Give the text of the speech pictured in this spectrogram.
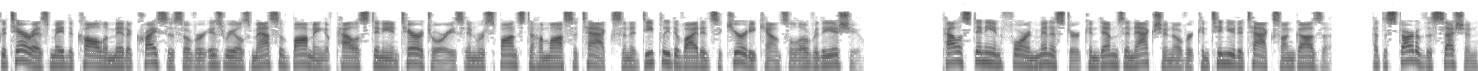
Guterres made the call amid a crisis over Israel's massive bombing of Palestinian territories in response to Hamas attacks and a deeply divided Security Council over the issue. Palestinian Foreign Minister condemns inaction over continued attacks on Gaza. At the start of the session,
